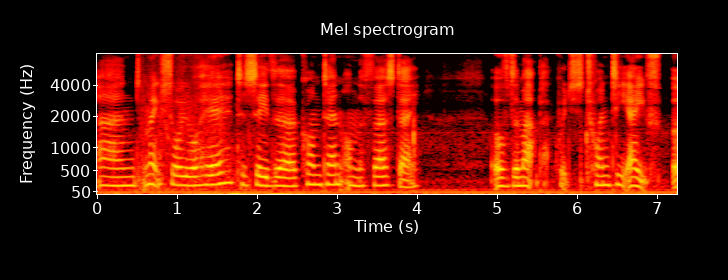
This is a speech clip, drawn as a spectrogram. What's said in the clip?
And make sure you're here to see the content on the first day of the map pack, which is 28th of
